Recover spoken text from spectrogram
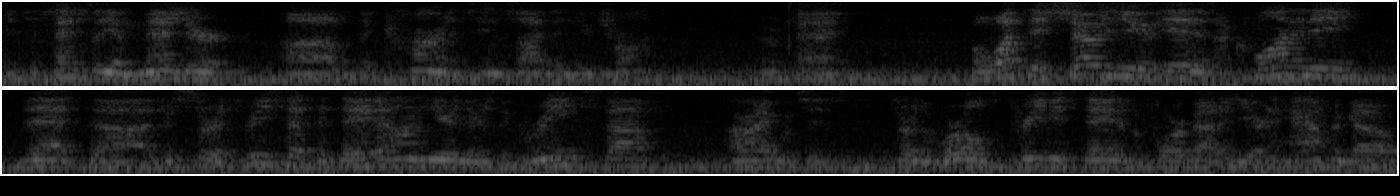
It's essentially a measure of the currents inside the neutron. Okay? But what this shows you is a quantity that uh, there's sort of three sets of data on here. There's the green stuff, all right, which is sort of the world's previous data before about a year and a half ago.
